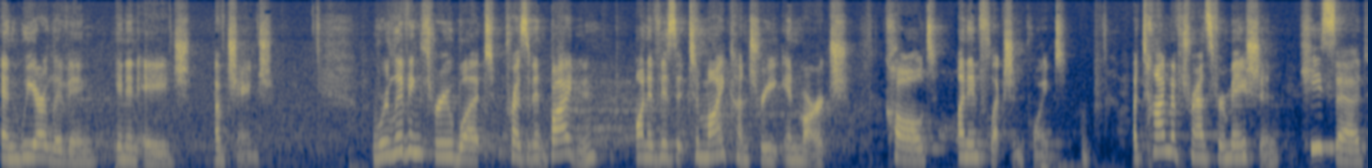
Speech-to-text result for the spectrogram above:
and we are living in an age of change. We're living through what President Biden, on a visit to my country in March, called an inflection point. A time of transformation, he said,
